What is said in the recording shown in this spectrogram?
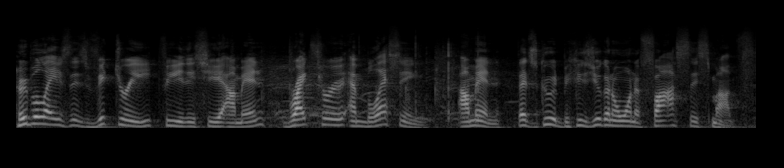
Who believes there's victory for you this year? Amen. Breakthrough and blessing. Amen. That's good because you're going to want to fast this month.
